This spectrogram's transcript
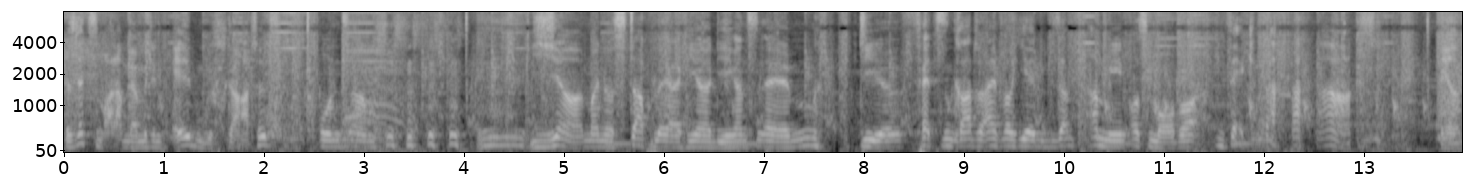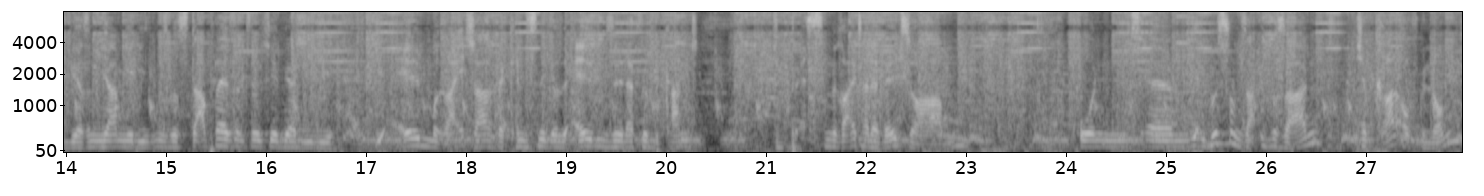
Das letzte Mal haben wir mit den Elben gestartet und ähm, ja, meine Starplayer hier, die ganzen Elben, die fetzen gerade einfach hier die gesamten Armeen aus Mordor weg. Ja, wir sind, wir haben hier die, unsere Starplayer sind natürlich hier wieder die, die, die Elbenreiter. Wer kennt es nicht? Also Elben sind dafür bekannt, die besten Reiter der Welt zu haben. Und ähm, ja, ich muss schon sagen, ich muss sagen, ich habe gerade aufgenommen.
